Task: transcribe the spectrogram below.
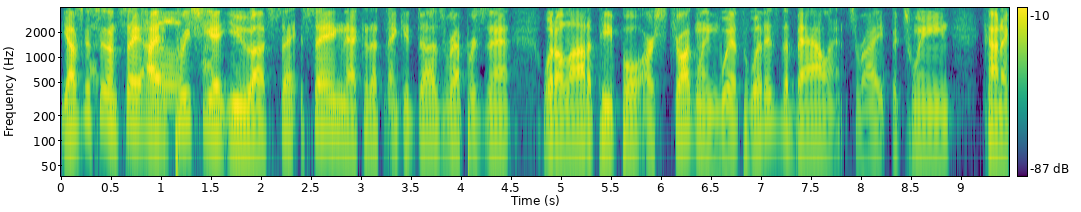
Yeah, I was just going to say I appreciate you uh, say, saying that because I think it does represent what a lot of people are struggling with. What is the balance, right, between kind of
